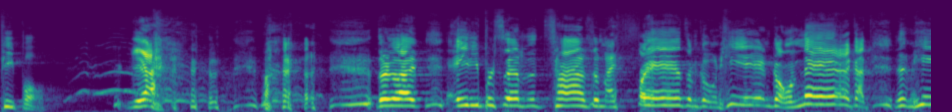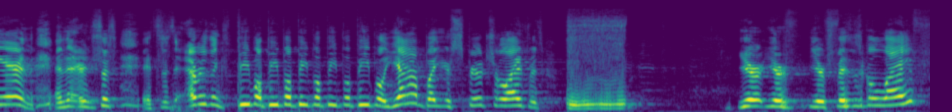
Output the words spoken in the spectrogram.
people. Yeah. They're like 80% of the times they're my friends. I'm going here and going there. I got them here. And, and there, it's just, it's just everything's people, people, people, people, people. Yeah, but your spiritual life is your, your, your physical life,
